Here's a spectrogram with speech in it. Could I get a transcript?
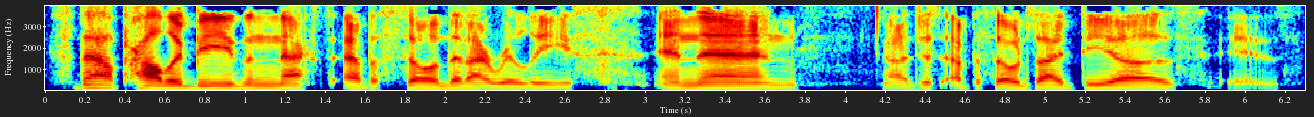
So that'll probably be the next episode that I release. And then uh, just episodes ideas is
